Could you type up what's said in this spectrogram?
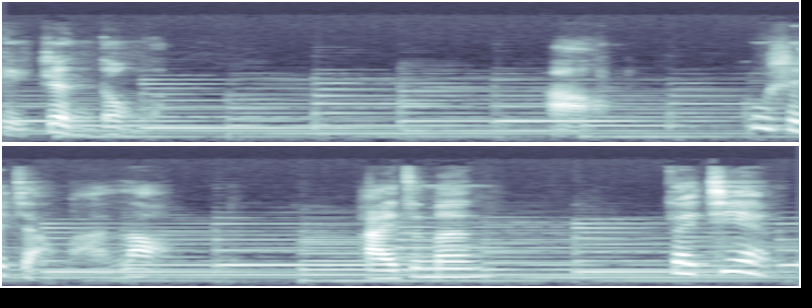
给震动了。好，故事讲完了，孩子们，再见。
